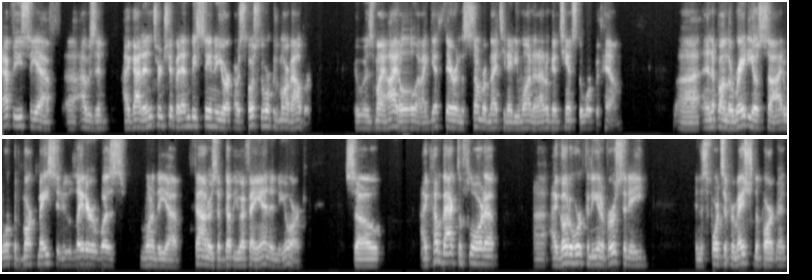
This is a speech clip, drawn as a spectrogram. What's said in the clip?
after UCF, uh, I was in. I got an internship at NBC in New York. I was supposed to work with Marv Albert, who was my idol, and I get there in the summer of 1981, and I don't get a chance to work with him. Uh, end up on the radio side, work with Mark Mason, who later was one of the uh, founders of WFAN in New York. So I come back to Florida. Uh, I go to work for the university in the sports information department,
